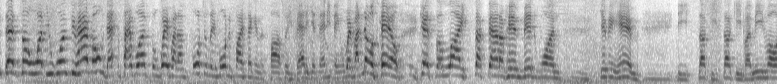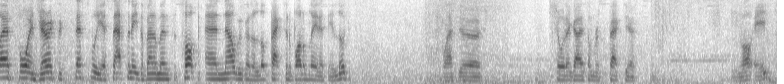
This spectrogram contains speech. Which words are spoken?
That's not what you want to have. Oh, that's the time works away. But unfortunately, more than five seconds has passed, so he barely gets anything away. But No-Tail gets the life sucked out of him mid one, giving him the sucky sucky. But meanwhile, S4 and Jarek successfully assassinate the Venomancer top, and now we're gonna look back to the bottom lane as they look. We'll have to show that guy some respect here. Meanwhile, Ace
